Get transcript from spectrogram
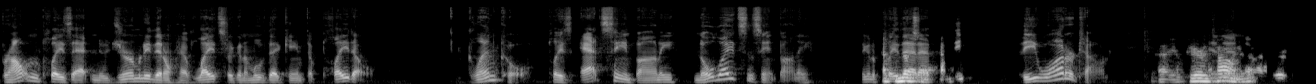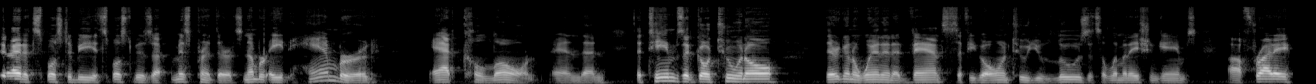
Brownton plays at New Germany. They don't have lights. They're going to move that game to Plato. Glencoe plays at St. Bonnie. No lights in St. Bonnie. They're going to play that at the, the Watertown. Uh, here in town. Then, uh, Thursday night, it's supposed to be. It's supposed to be as a misprint there. It's number eight Hamburg at Cologne, and then the teams that go two and zero oh, they're going to win in advance. If you go on two, you lose. It's elimination games. Uh, Friday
